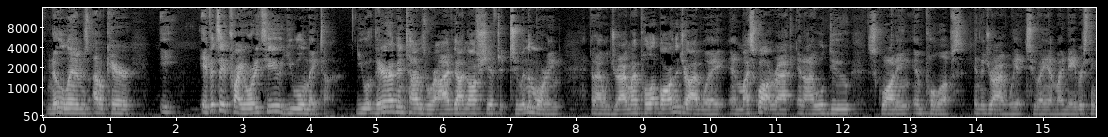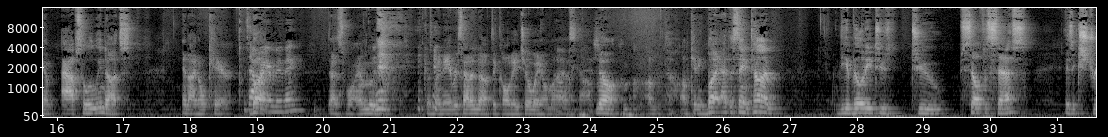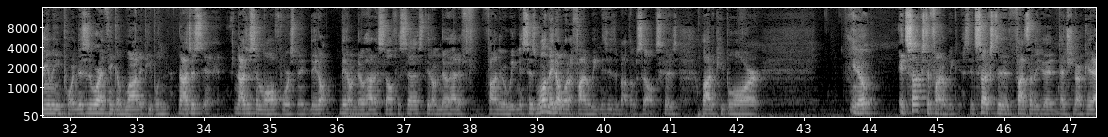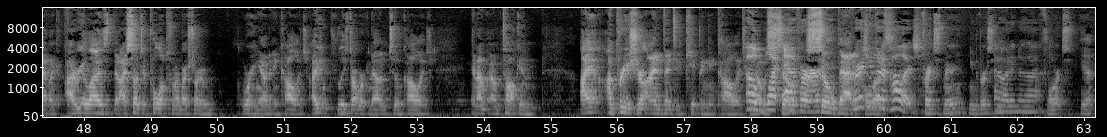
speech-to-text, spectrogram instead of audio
no limbs, I don't care. If it's a priority to you, you will make time. You there have been times where I've gotten off shift at 2 in the morning and I will drag my pull-up bar in the driveway and my squat rack and I will do squatting and pull-ups in the driveway at 2 a.m. My neighbors think I'm absolutely nuts and I don't care. Is that But- why you're moving? that's why I'm moving because my neighbors had enough. They called HOA on my Oh my ass. gosh. No, I'm, I'm, I'm kidding. But at the same time, the ability to to self assess is extremely important. This is where I think a lot of people, not just not just in law enforcement, they don't they don't know how to self assess. They don't know how to f- find their weaknesses. One, they don't want to find weaknesses about themselves because a lot of people are, you know. It sucks to find a weakness. It sucks to find something that, that you're not good at. Like I realized that I sucked at pull-ups whenever I started working out in college. I didn't really start working out until college, and I'm, I'm talking. I I'm pretty sure I invented kipping in college. Oh, I was so- whatever. So, bad Where at did you go to college? Francis Marion University, Oh, I didn't know that. Florence. Yeah,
